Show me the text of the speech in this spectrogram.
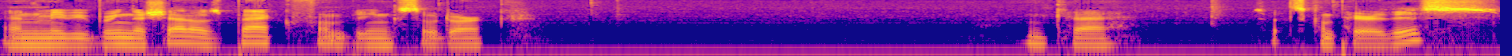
and maybe bring the shadows back from being so dark. Okay, so let's compare this.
